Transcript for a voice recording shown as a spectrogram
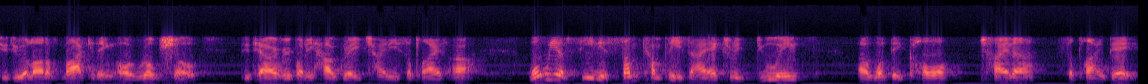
to do a lot of marketing or roadshow to tell everybody how great Chinese suppliers are. What we have seen is some companies are actually doing uh, what they call China Supply Day.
